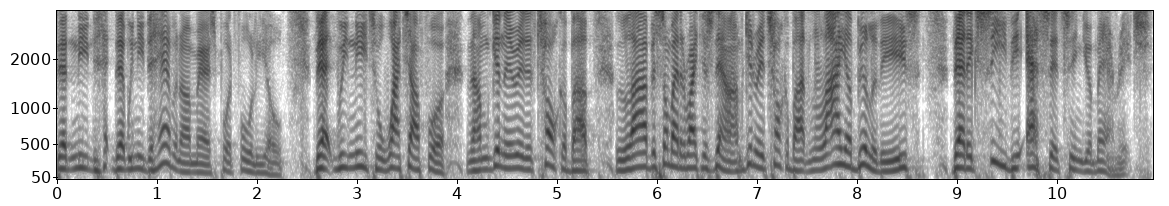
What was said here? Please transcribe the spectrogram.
that need that we need to have in our marriage portfolio, that we need to watch out for. Now I'm getting ready to talk about liability. Somebody write this down. I'm getting ready to talk about liabilities that exceed the assets in your marriage.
